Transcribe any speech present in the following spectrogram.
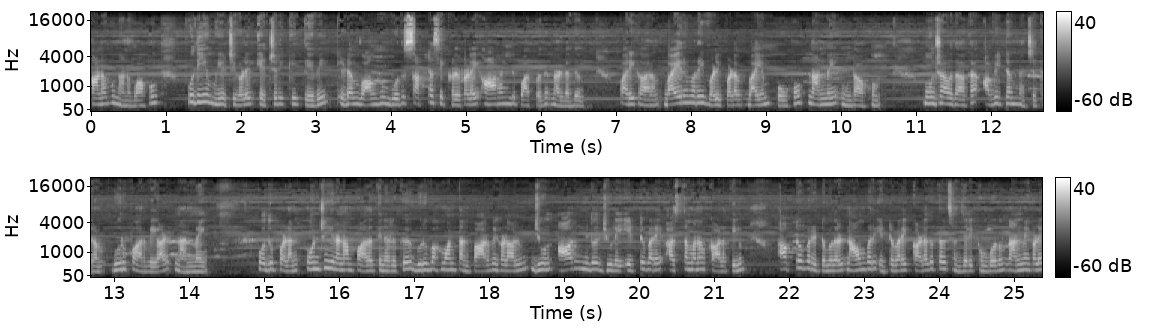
கனவு நனவாகும் புதிய முயற்சிகளில் எச்சரிக்கை தேவை இடம் வாங்கும்போது சட்ட சிக்கல்களை ஆராய்ந்து பார்ப்பது நல்லது. பரிகாரம் பைரவரை வழிபட பயம் போகும் நன்மை உண்டாகும். மூன்றாவதாக அவிட்டம் நட்சத்திரம் குரு பார்வையால் நன்மை. பொது பலன் ஒன்று இரண்டாம் பாதத்தினருக்கு குரு பகவான் தன் பார்வைகளாலும் ஜூன் ஆறு முதல் ஜூலை எட்டு வரை அஸ்தமன காலத்திலும் அக்டோபர் எட்டு முதல் நவம்பர் எட்டு வரை கடகத்தில் சஞ்சரிக்கும் போதும் நன்மைகளை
